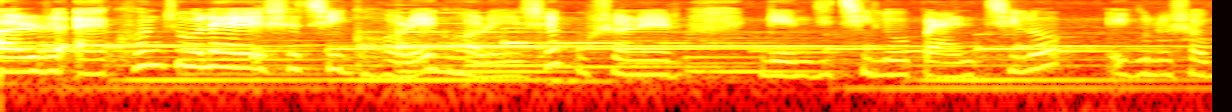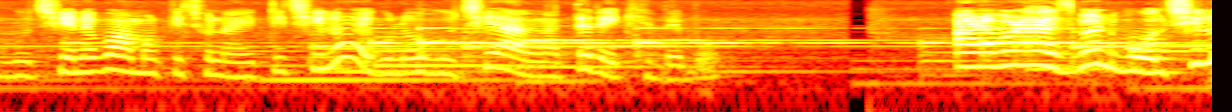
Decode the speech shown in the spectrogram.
আর এখন চলে এসেছি ঘরে ঘরে এসে কুশানের গেঞ্জি ছিল, প্যান্ট ছিল, এগুলো সব গুছিয়ে নেব, আমার কিছু নাইটি ছিল, এগুলো গুছিয়ে আলনাতে রেখে দেবো। আর আমার হাজব্যান্ড বলছিল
